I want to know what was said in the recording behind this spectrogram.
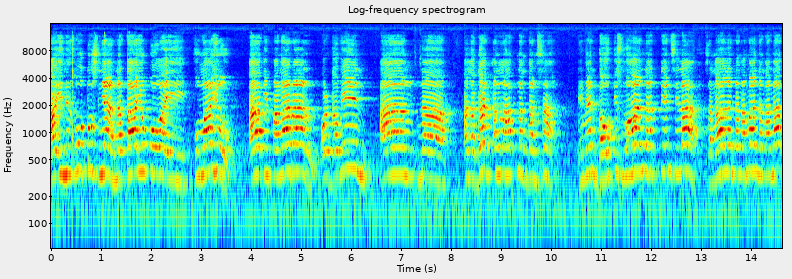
Ay iniutos niya na tayo po ay humayo at ipangaral or gawin ang na alagad ang lahat ng bansa. Amen. Bautismuhan natin sila sa ngalan ng Ama, ng Anak,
